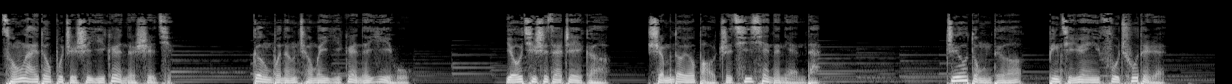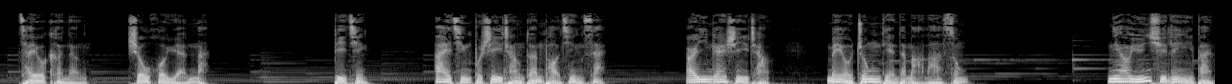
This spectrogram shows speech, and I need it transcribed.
从来都不只是一个人的事情，更不能成为一个人的义务，尤其是在这个什么都有保质期限的年代。只有懂得并且愿意付出的人，才有可能收获圆满。毕竟，爱情不是一场短跑竞赛。而应该是一场没有终点的马拉松。你要允许另一半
